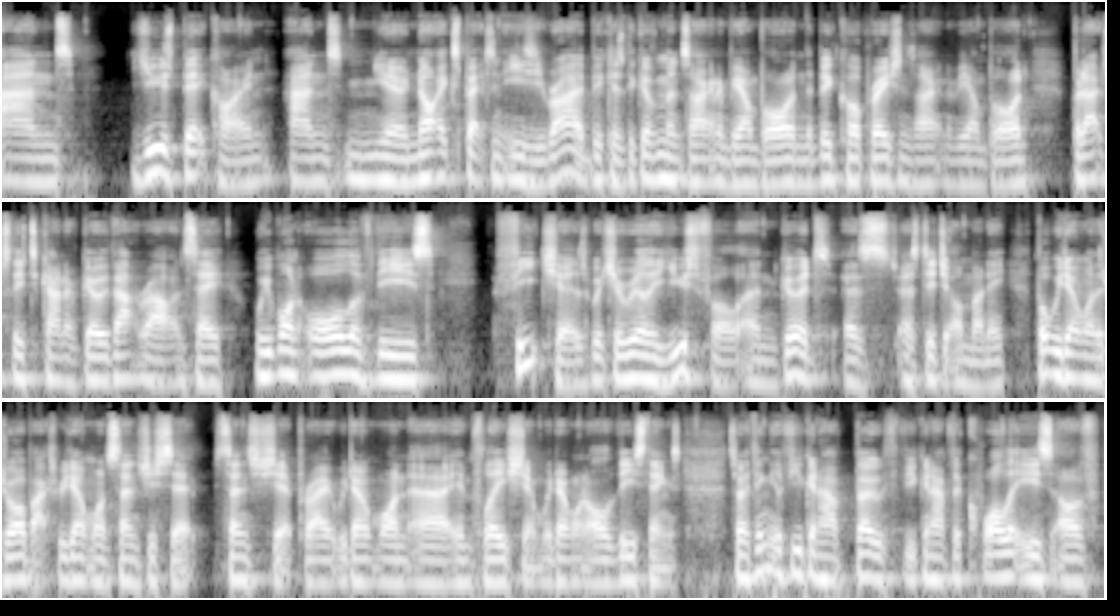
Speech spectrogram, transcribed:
and use Bitcoin and you know not expect an easy ride because the governments aren't going to be on board and the big corporations aren't going to be on board, but actually to kind of go that route and say we want all of these features which are really useful and good as as digital money, but we don't want the drawbacks. We don't want censorship, censorship, right? We don't want uh, inflation. We don't want all of these things. So I think if you can have both, if you can have the qualities of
